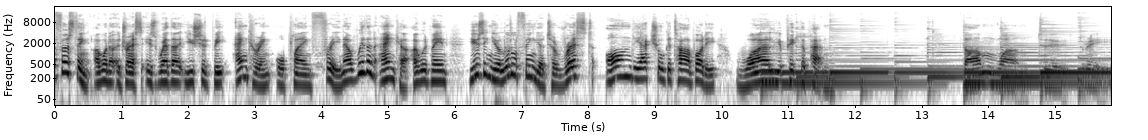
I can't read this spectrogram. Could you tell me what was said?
the first thing I want to address is whether you should be anchoring or playing free. Now, with an anchor, I would mean using your little finger to rest on the actual guitar body while you pick the pattern. Thumb, one, two, three,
